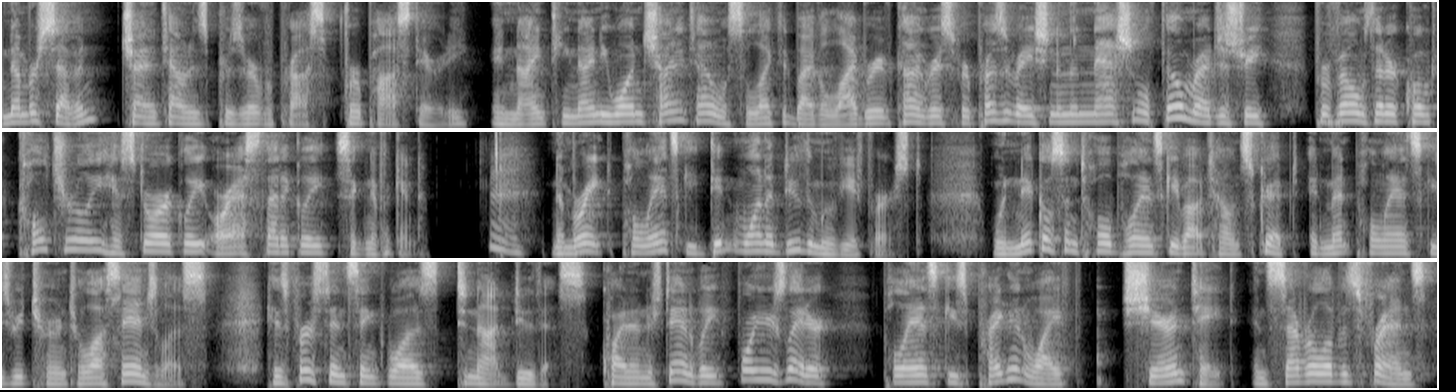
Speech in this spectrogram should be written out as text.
Number seven, Chinatown is preserved for posterity. In 1991, Chinatown was selected by the Library of Congress for preservation in the National Film Registry for films that are, quote, culturally, historically, or aesthetically significant. Hmm. Number eight, Polanski didn't want to do the movie at first. When Nicholson told Polanski about Towne's script, it meant Polanski's return to Los Angeles. His first instinct was to not do this. Quite understandably, four years later, Polanski's pregnant wife, Sharon Tate, and several of his friends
